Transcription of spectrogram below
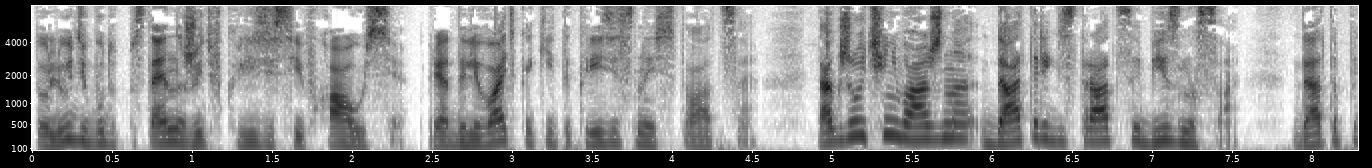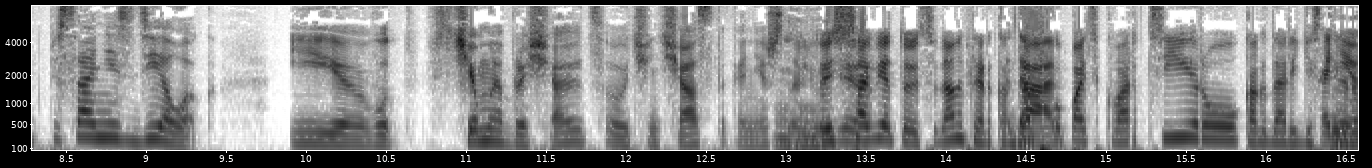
то люди будут постоянно жить в кризисе и в хаосе, преодолевать какие-то кризисные ситуации. Также очень важно дата регистрации бизнеса, дата подписания сделок. И вот с чем и обращаются очень часто, конечно, Мгм. люди. То есть советуется, да, например, когда Да. покупать квартиру, когда регистрировать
